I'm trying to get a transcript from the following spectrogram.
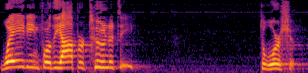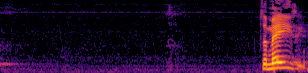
Waiting for the opportunity to worship. It's amazing.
